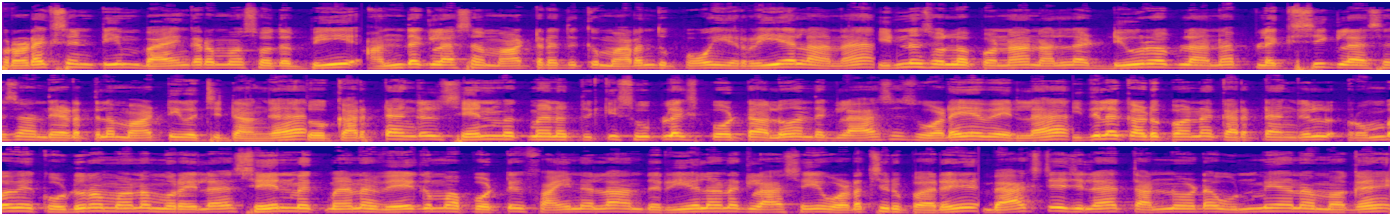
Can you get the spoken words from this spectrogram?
ப்ரொடக்ஷன் டீம் பயங்கரமா சொதப்பி அந்த கிளாஸை மாட்டுறதுக்கு மறந்து போய் ரியலான இன்னும் சொல்ல போனா நல்ல டியூரபிளான பிளெக்ஸி கிளாஸஸ் அந்த இடத்துல மாட்டி வச்சுட்டாங்க. ஸோ கரெக்டாங்கிள் சேன் மெக்மேனை தூக்கி சூப்ளெக்ஸ் போட்டாலும் அந்த கிளாஸஸ் உடையவே இல்லை. இதுல கடுப்பான கரெக்டாங்கிள் ரொம்பவே கொடூரமான முறையில் சேன் மெக்மேனை வேகமா போட்டு ஃபைனலா அந்த ரியலான கிளாஸையே உடச்சிருப்பாரு. பேக் ஸ்டேஜ்ல தன்னோட உண்மையான மகன்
